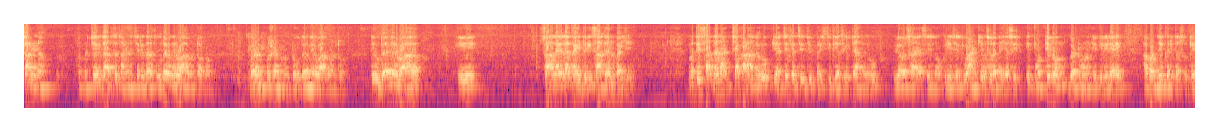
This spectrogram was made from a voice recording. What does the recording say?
चालणं आपण चरितार्थ चालणं चरितार्थ उदरनिर्वाह म्हणतो आपण. भरणपोषण म्हणतो उदरनिर्वाह म्हणतो. ते उदरनिर्वाह हे चालायला काहीतरी साधन पाहिजे. मग ते साधन आजच्या काळानुरूप ज्याचे त्याची जी परिस्थिती असेल त्यानुरूप व्यवसाय असेल नोकरी असेल किंवा आणखीन सुद्धा काही असेल एक मोठे दोन गट म्हणून हे दिलेले आहेत. आपण जे करीत असू ते.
